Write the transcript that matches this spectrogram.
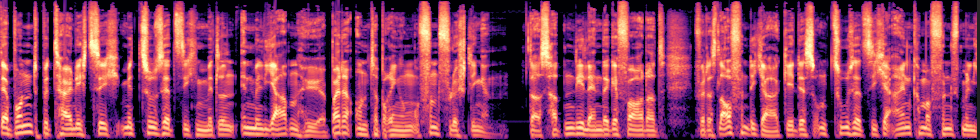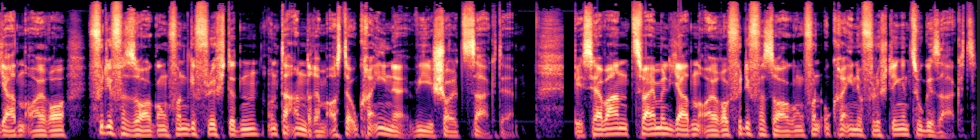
Der Bund beteiligt sich mit zusätzlichen Mitteln in Milliardenhöhe bei der Unterbringung von Flüchtlingen. Das hatten die Länder gefordert. Für das laufende Jahr geht es um zusätzliche 1,5 Milliarden Euro für die Versorgung von Geflüchteten, unter anderem aus der Ukraine, wie Scholz sagte. Bisher waren 2 Milliarden Euro für die Versorgung von Ukraine-Flüchtlingen zugesagt.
